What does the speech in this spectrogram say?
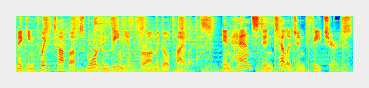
making quick top-ups more convenient for on-the-go pilots. Enhanced intelligent features.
